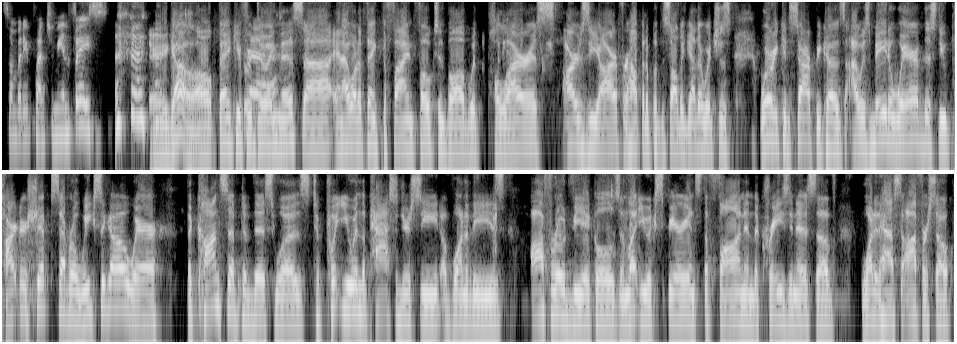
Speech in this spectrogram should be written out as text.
somebody punching me in the face there you go oh thank you for yeah. doing this uh, and i want to thank the fine folks involved with polaris rzr for helping to put this all together which is where we can start because i was made aware of this new partnership several weeks ago where the concept of this was to put you in the passenger seat of one of these off-road vehicles and let you experience the fun and the craziness of what it has to offer. So,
